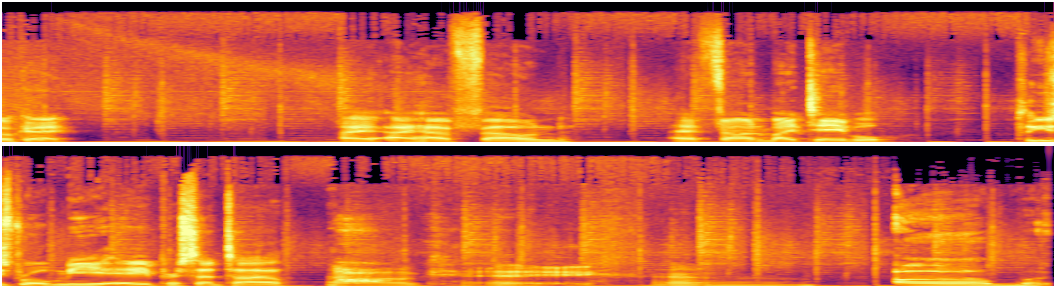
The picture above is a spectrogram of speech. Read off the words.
Okay, I I have found I have found my table. Please roll me a percentile. Okay. Um,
